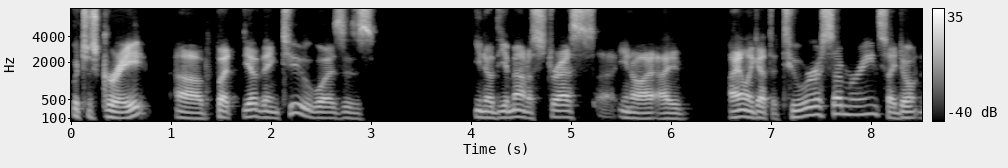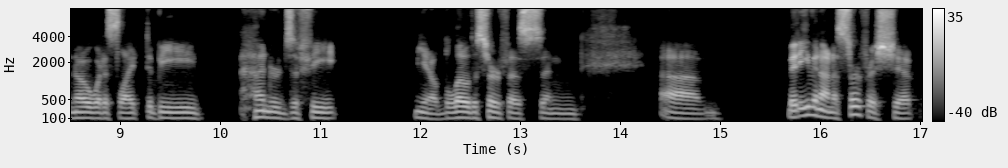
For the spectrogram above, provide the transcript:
which is great. Uh, but the other thing too was is, you know, the amount of stress. Uh, you know, I, I I only got to tour a submarine, so I don't know what it's like to be hundreds of feet, you know, below the surface. And um, but even on a surface ship,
